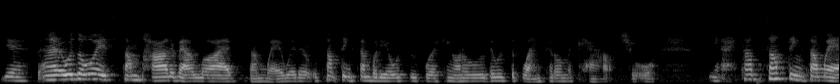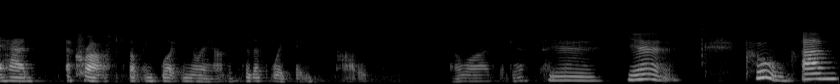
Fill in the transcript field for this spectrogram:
Yes, and it was always some part of our lives somewhere, whether it was something somebody else was working on, or there was the blanket on the couch, or you know, some something somewhere had a craft, something floating around, and so that's always been part of our lives, I guess. Yeah, yeah, cool. Um,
